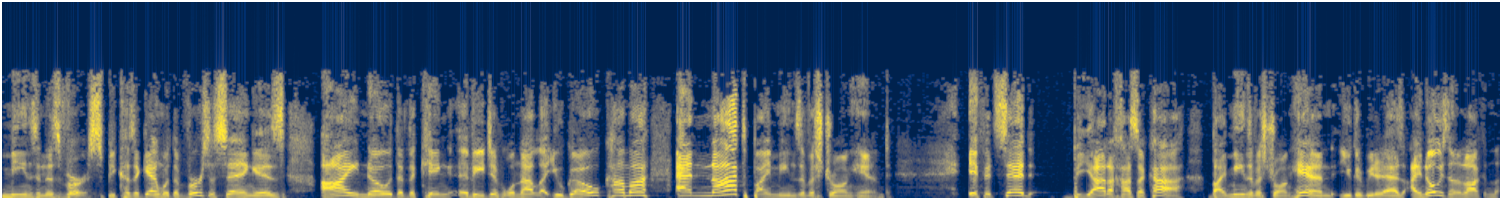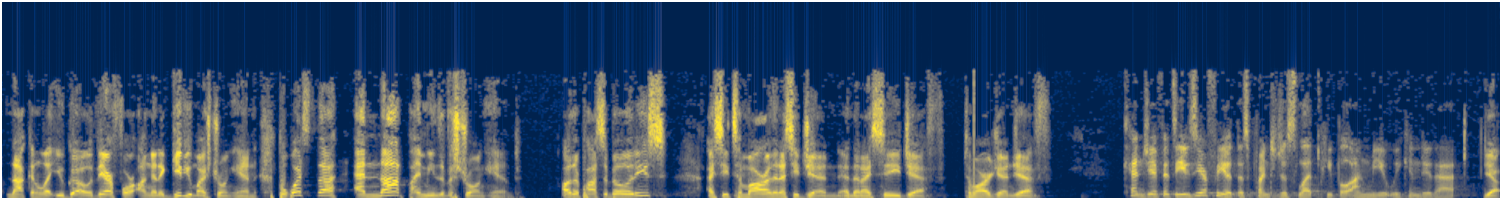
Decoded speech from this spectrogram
means in this verse. Because again, what the verse is saying is, I know that the king of Egypt will not let you go, comma, and not by means of a strong hand. If it said biyada chazaka, by means of a strong hand, you could read it as, I know he's not, not going to let you go, therefore I'm going to give you my strong hand. But what's the, and not by means of a strong hand? Other possibilities? I see Tamar and then I see Jen and then I see Jeff. Tamar, Jen, Jeff. Kenji, if it's easier for you at this point to just let people unmute, we can do that. Yeah.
